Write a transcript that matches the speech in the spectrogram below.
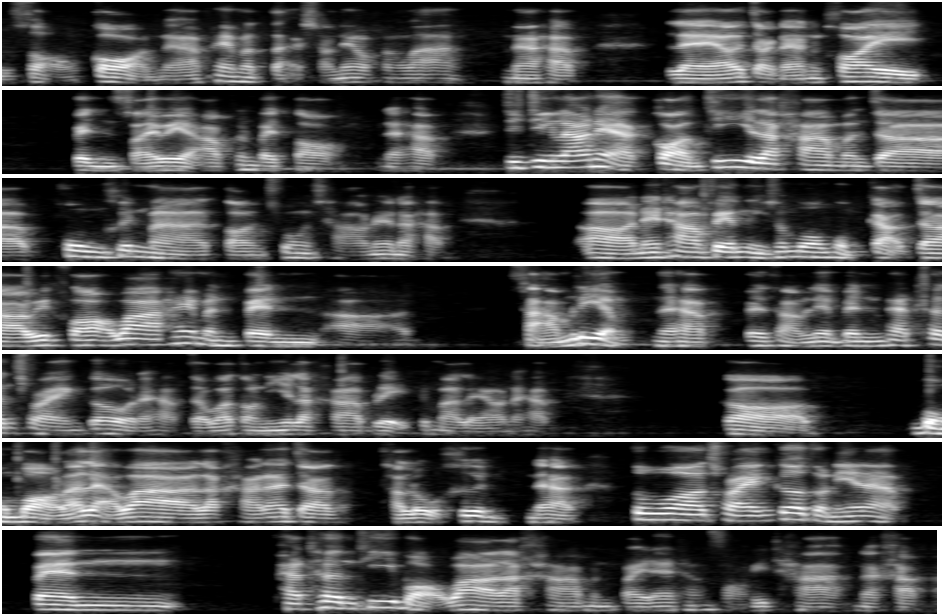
1802 ก่อนนะครับ ให้มันแตะ channel ข้างล่างนะครับ แล้วจากนั้นค่อยเป็นไซด์เวย์อัพขึ้นไปต่อนะครับ จริงๆแล้วเนี่ยก่อนที่ราคามันจะพุ่งขึ้นมาตอนช่วงเช้าเนี่ยนะครับใน time frame หนึ่งชั่วโมงผมกะจะวิเคราะห์ว่าให้มันเป็นสามเหลี่ยมนะครับ เป็นสามเหลี่ยมเป็น pattern triangle นะครับ แต่ว่าตอนนี้ราคาเบรกขึ้นมาแล้วนะครับ ก็ บ่งบอกแล้วแหละว่าราคาน่าจะทะลุขึ้นนะครับตัว triangle ตัวนี้นะเป็นแพทเทิร์นที่บอกว่าราคามันไปได้ทั้งสองทิศทางนะครับ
